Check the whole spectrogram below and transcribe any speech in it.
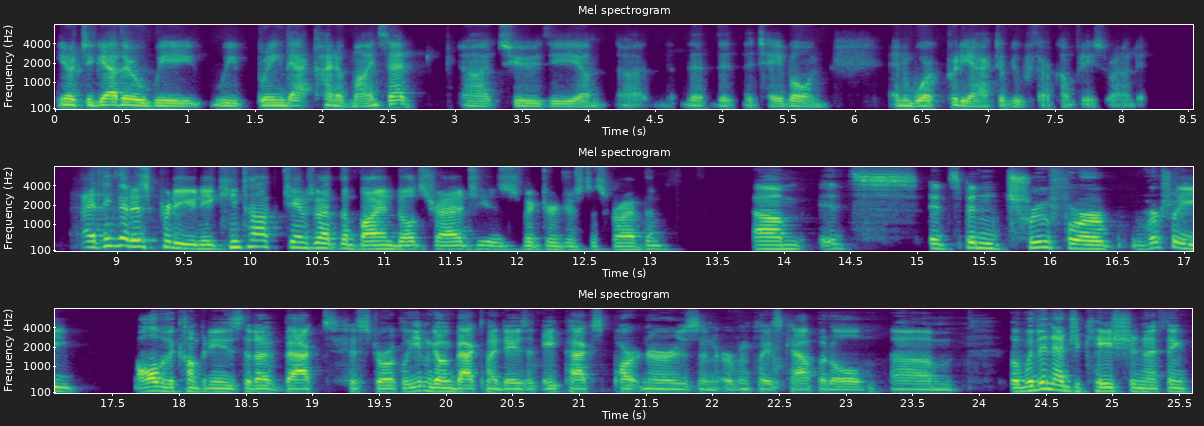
you know together we we bring that kind of mindset uh, to the, um, uh, the, the, the table and and work pretty actively with our companies around it i think that is pretty unique can you talk james about the buy and build strategy as victor just described them um, it's it's been true for virtually all of the companies that I've backed historically, even going back to my days at Apex Partners and Irving Place Capital. Um, but within education, I think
